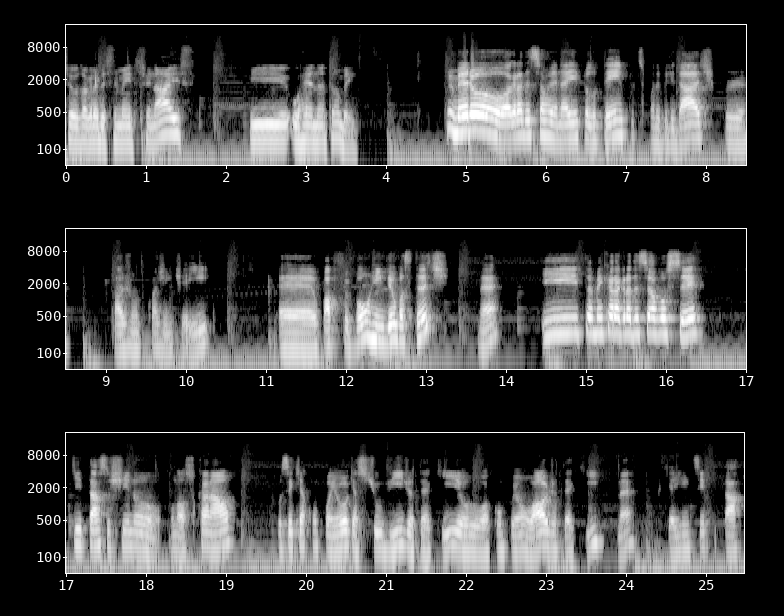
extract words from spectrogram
seus agradecimentos finais e o Renan também. Primeiro, agradecer ao Renan aí pelo tempo, disponibilidade, por estar junto com a gente aí. É, o papo foi bom, rendeu bastante, né? E também quero agradecer a você que está assistindo o nosso canal, você que acompanhou, que assistiu o vídeo até aqui, ou acompanhou o áudio até aqui, né? Porque a gente sempre está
